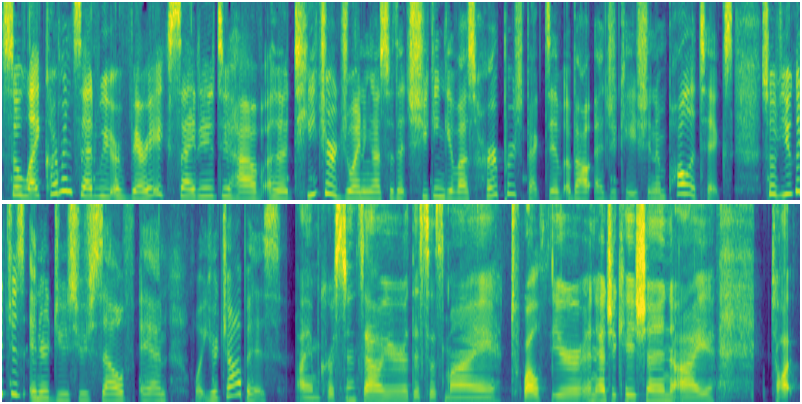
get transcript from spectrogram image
So, like Carmen said, we are very excited to have a teacher joining us so that she can give us her perspective about education and politics. So, if you could just introduce yourself and what your job is. I am Kristin Salyer. This is my 12th year in education. I taught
